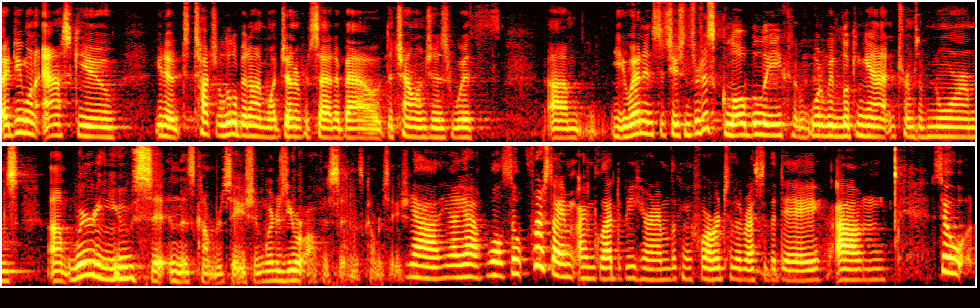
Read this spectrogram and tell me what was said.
I do want to ask you, you know, to touch a little bit on what Jennifer said about the challenges with um, UN institutions or just globally, what are we looking at in terms of norms? Um, where do you sit in this conversation? Where does your office sit in this conversation? Yeah, yeah, yeah. Well, so first I'm, I'm glad to be here and I'm looking forward to the rest of the day. Um, so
